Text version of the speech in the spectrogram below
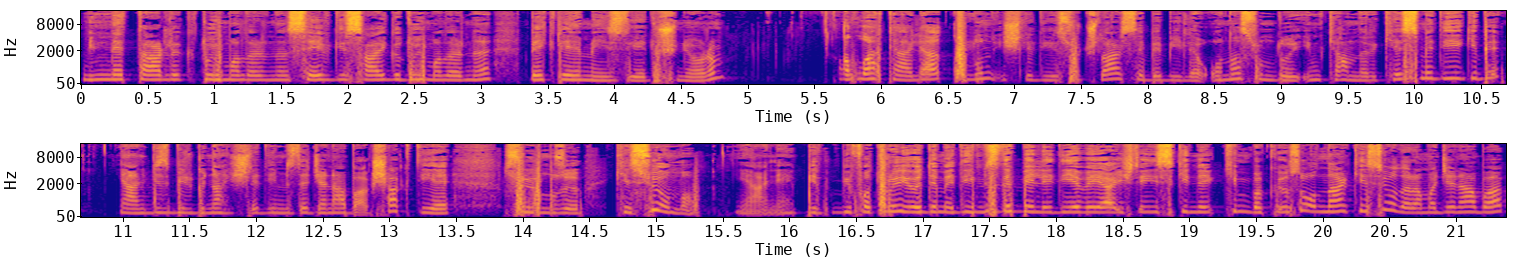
minnettarlık duymalarını, sevgi, saygı duymalarını bekleyemeyiz diye düşünüyorum. Allah Teala kulun işlediği suçlar sebebiyle ona sunduğu imkanları kesmediği gibi yani biz bir günah işlediğimizde Cenab-ı Hak şak diye suyumuzu kesiyor mu? Yani bir, bir faturayı ödemediğimizde belediye veya işte iskine kim bakıyorsa onlar kesiyorlar ama Cenab-ı Hak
